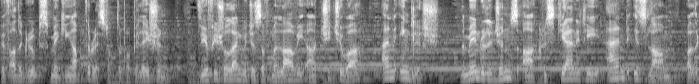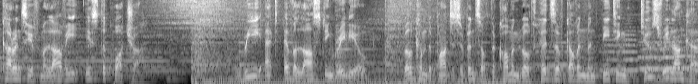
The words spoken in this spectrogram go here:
with other groups making up the rest of the population. The official languages of Malawi are Chichewa and English. The main religions are Christianity and Islam, while the currency of Malawi is the kwacha. We at Everlasting Radio welcome the participants of the Commonwealth Heads of Government meeting to Sri Lanka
